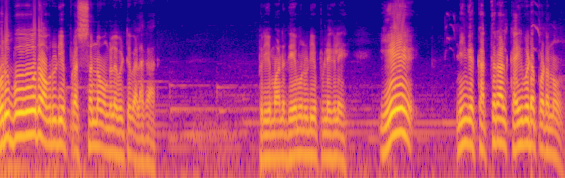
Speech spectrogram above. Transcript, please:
ஒருபோதும் அவருடைய பிரசன்னம் உங்களை விட்டு விலகாது. பிரியமான தேவனுடைய பிள்ளைகளே ஏன் நீங்க கத்தரால் கைவிடப்படணும்?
